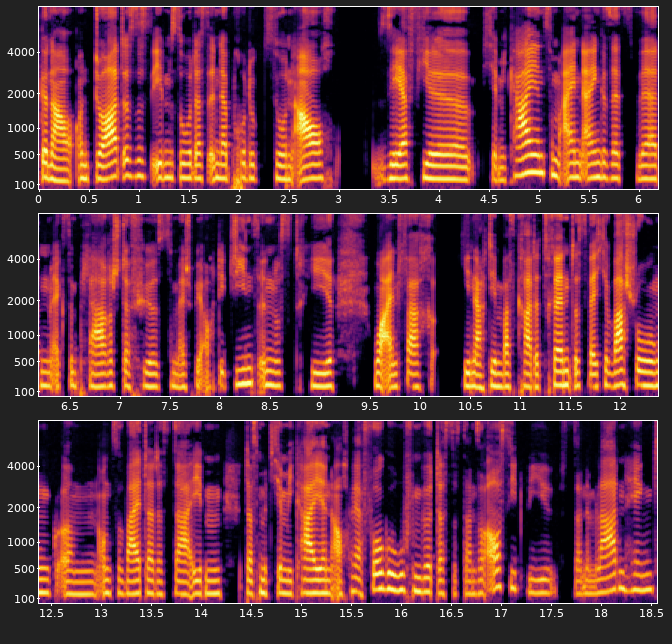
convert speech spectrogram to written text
Genau. Und dort ist es eben so, dass in der Produktion auch sehr viel Chemikalien zum einen eingesetzt werden. Exemplarisch dafür ist zum Beispiel auch die Jeansindustrie, wo einfach je nachdem, was gerade Trend ist, welche Waschung ähm, und so weiter, dass da eben das mit Chemikalien auch hervorgerufen wird, dass es dann so aussieht, wie es dann im Laden hängt.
